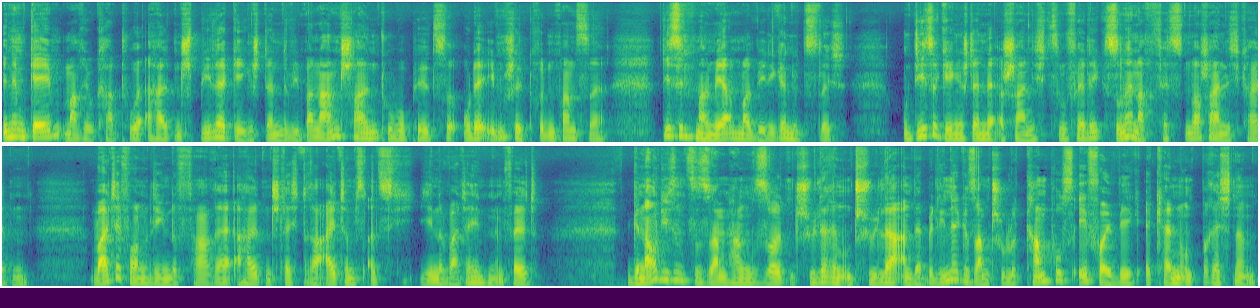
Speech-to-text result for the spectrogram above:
In dem Game Mario Kart Tour erhalten Spieler Gegenstände wie Bananenschalen, Turbopilze oder eben Schildkrötenpanzer. Die sind mal mehr und mal weniger nützlich. Und diese Gegenstände erscheinen nicht zufällig, sondern nach festen Wahrscheinlichkeiten. Weiter vorne liegende Fahrer erhalten schlechtere Items als jene weiter hinten im Feld. Genau diesen Zusammenhang sollten Schülerinnen und Schüler an der Berliner Gesamtschule Campus Efeuweg erkennen und berechnen.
